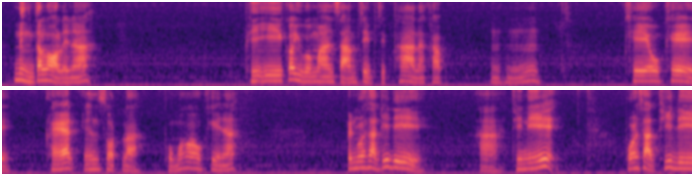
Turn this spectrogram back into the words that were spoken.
1 ตลอดเลยนะ PE ก็อยู่ประมาณ 30-15 นะครับ อือหือโอเคโอเคแคลดเงินสดล่ะ ผมว่าก็โอเคนะ เป็นบริษัทที่ดี อ่า ทีนี้ บริษัทที่ดี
